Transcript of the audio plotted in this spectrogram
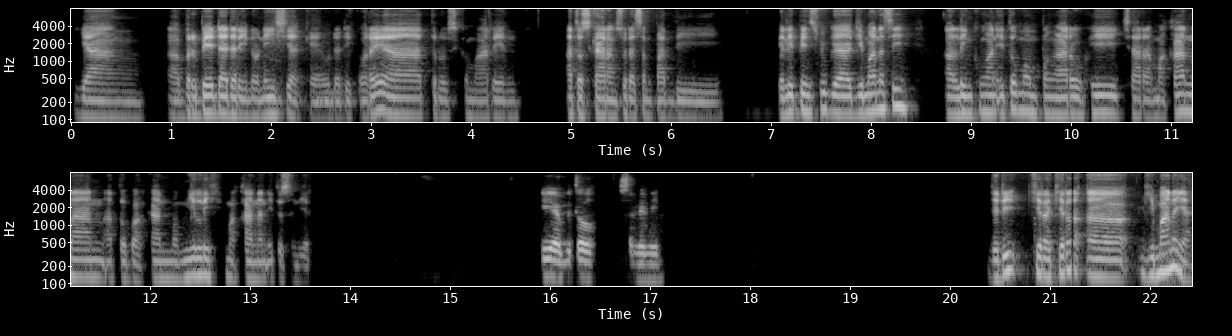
yang uh, berbeda dari Indonesia. Kayak udah di Korea terus kemarin atau sekarang sudah sempat di Filipina juga gimana sih uh, lingkungan itu mempengaruhi cara makanan atau bahkan memilih makanan itu sendiri iya betul sendiri Jadi kira-kira uh, gimana ya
